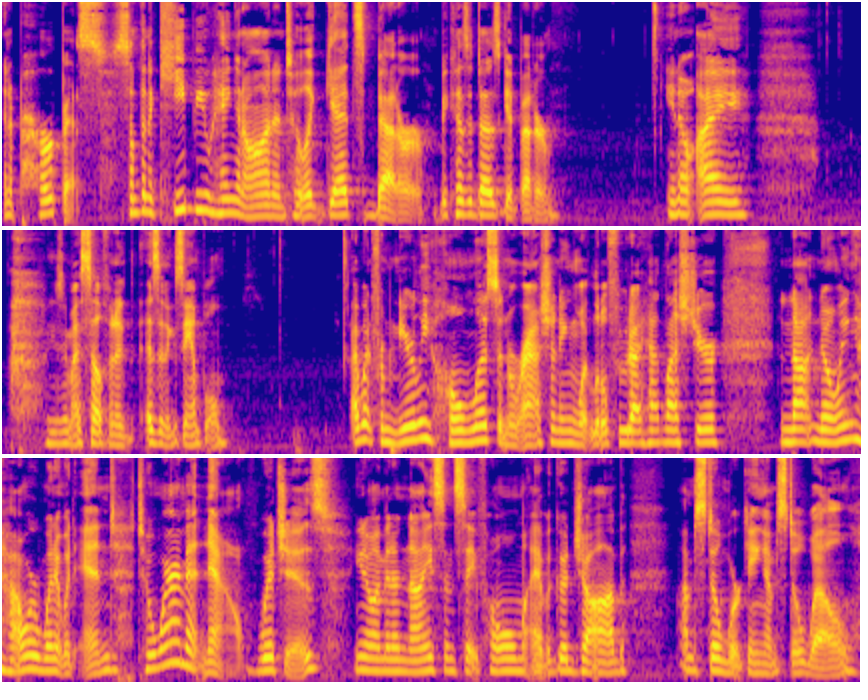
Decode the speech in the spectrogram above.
and a purpose, something to keep you hanging on until it gets better, because it does get better. You know, I, using myself a, as an example, I went from nearly homeless and rationing what little food I had last year, not knowing how or when it would end, to where I'm at now, which is, you know, I'm in a nice and safe home, I have a good job. I'm still working. I'm still well.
